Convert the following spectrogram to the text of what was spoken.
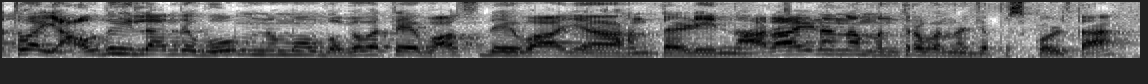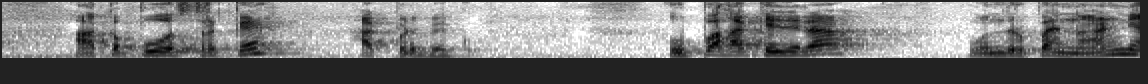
ಅಥವಾ ಯಾವುದೂ ಇಲ್ಲ ಅಂದರೆ ಓಂ ನಮೋ ಭಗವತೆ ವಾಸುದೇವಾಯ ಅಂತೇಳಿ ನಾರಾಯಣನ ಮಂತ್ರವನ್ನು ಜಪಿಸ್ಕೊಳ್ತಾ ಆ ಕಪ್ಪು ವಸ್ತ್ರಕ್ಕೆ ಹಾಕ್ಬಿಡಬೇಕು. ಉಪ್ಪು ಹಾಕಿದ್ದೀರಾ? ಒಂದು ರೂಪಾಯಿ ನಾಣ್ಯ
